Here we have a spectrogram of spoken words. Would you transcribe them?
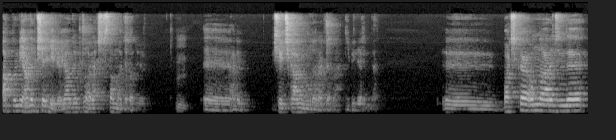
aklıma bir anda bir şey geliyor. Ya diyorum şunu araştırsam mı acaba diyorum. Hı. Ee, hani bir şey çıkar mı buradan acaba gibilerinden. Ee, başka onun haricinde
